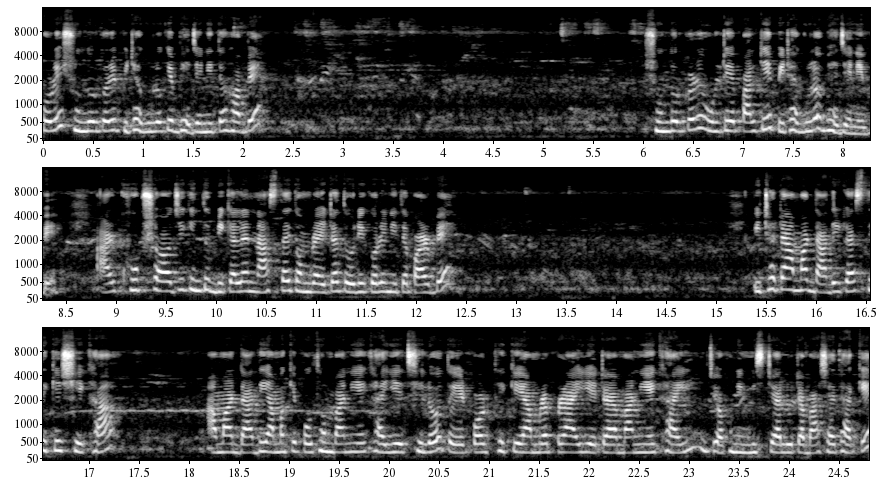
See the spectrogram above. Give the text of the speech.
করে সুন্দর করে পিঠাগুলোকে ভেজে নিতে হবে। সুন্দর করে উল্টিয়ে পাল্টিয়ে পিঠাগুলো ভেজে নেবে। আর খুব সহজে কিন্তু বিকালের নাস্তায় তোমরা এটা তৈরি করে নিতে পারবে। পিঠাটা আমার দাদির কাছ থেকে শেখা। আমার দাদি আমাকে প্রথম বানিয়ে খাইয়েছিল, তো এরপর থেকে আমরা প্রায় এটা বানিয়ে খাই যখনই মিষ্টি আলুটা বাসায় থাকে।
